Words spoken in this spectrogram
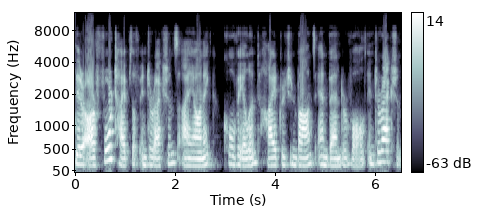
There are four types of interactions, ionic, covalent, hydrogen bonds, and van der Waals interactions.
